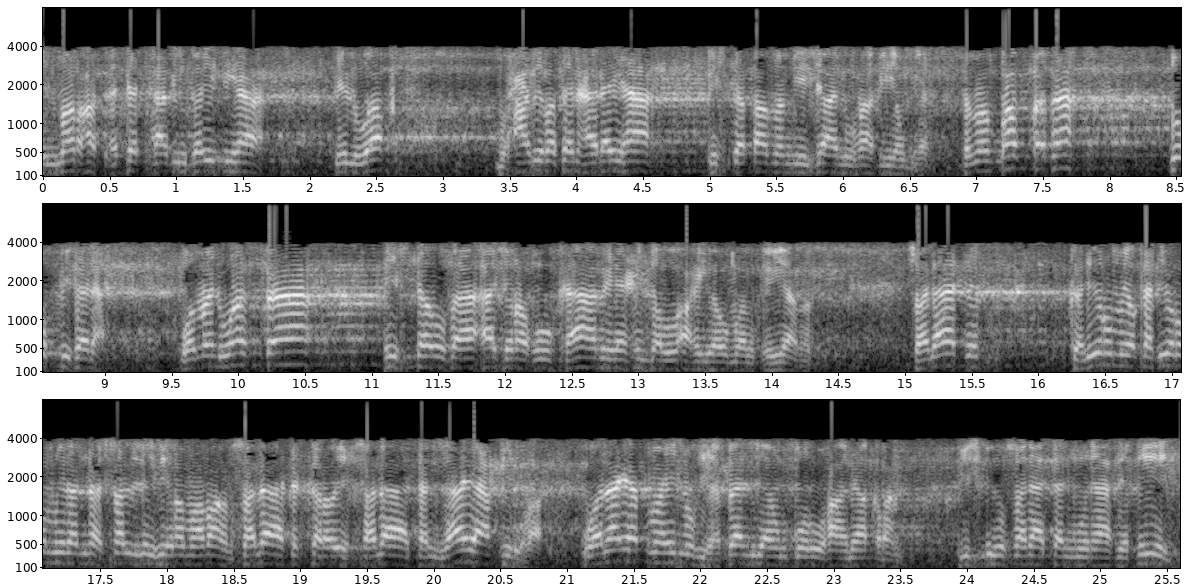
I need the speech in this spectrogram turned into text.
المرأة أتتها في بيتها في الوقت محافظة عليها استقام ميزانها في يومها. فمن طفف طفف له ومن وفى استوفى أجره كاملا عند الله يوم القيامة. صلاة كثير من كثير من الناس صلي في رمضان صلاة التراويح صلاة لا يعقلها ولا يطمئن بها بل ينقرها نقرا. يشبه صلاة المنافقين.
